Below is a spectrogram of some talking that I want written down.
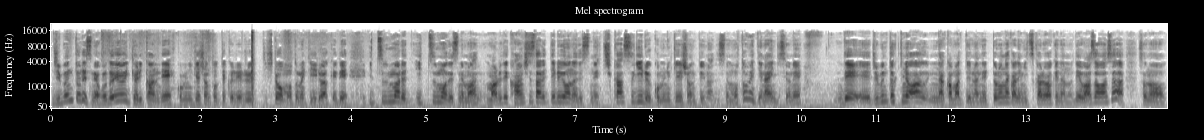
自分とですね、程よい距離感でコミュニケーションを取ってくれる人を求めているわけで、いつまで、いつもですね、ま、まるで監視されてるようなですね、近すぎるコミュニケーションっていうのはですね、求めてないんですよね。で、え、自分と気の合う仲間っていうのはネットの中で見つかるわけなので、わざわざ、その、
